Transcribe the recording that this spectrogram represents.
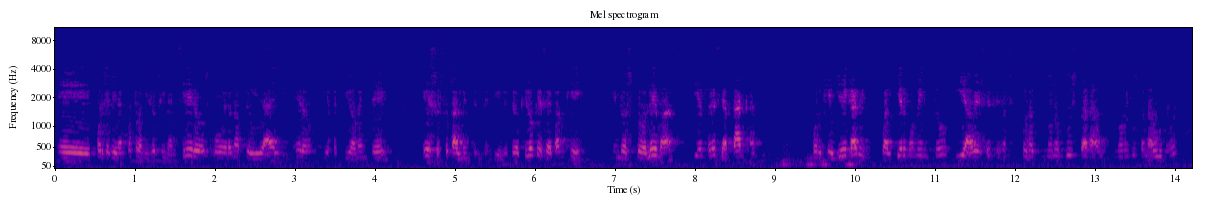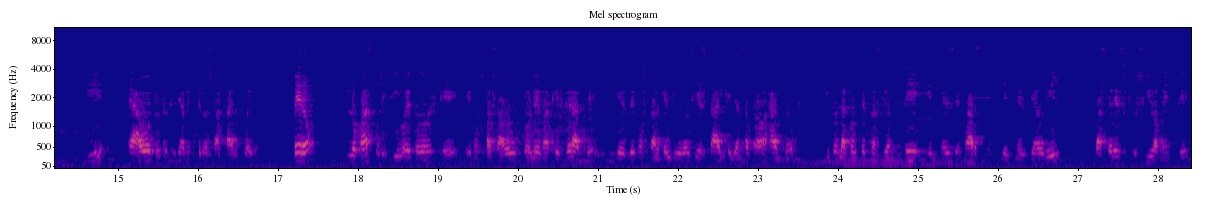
eh, porque tienen compromisos financieros o era una prioridad del dinero y efectivamente eso es totalmente entendible. Pero quiero que sepan que en los problemas siempre se atacan porque llegan en cualquier momento y a veces esas cosas no nos gustan a, no nos gustan a unos y a otros sencillamente los saca del juego. Pero lo más positivo de todo es que hemos pasado un problema que es grande y es demostrar que el dinero sí está y que ya está trabajando y pues la concentración del mes de marzo y el mes de abril va a ser exclusivamente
